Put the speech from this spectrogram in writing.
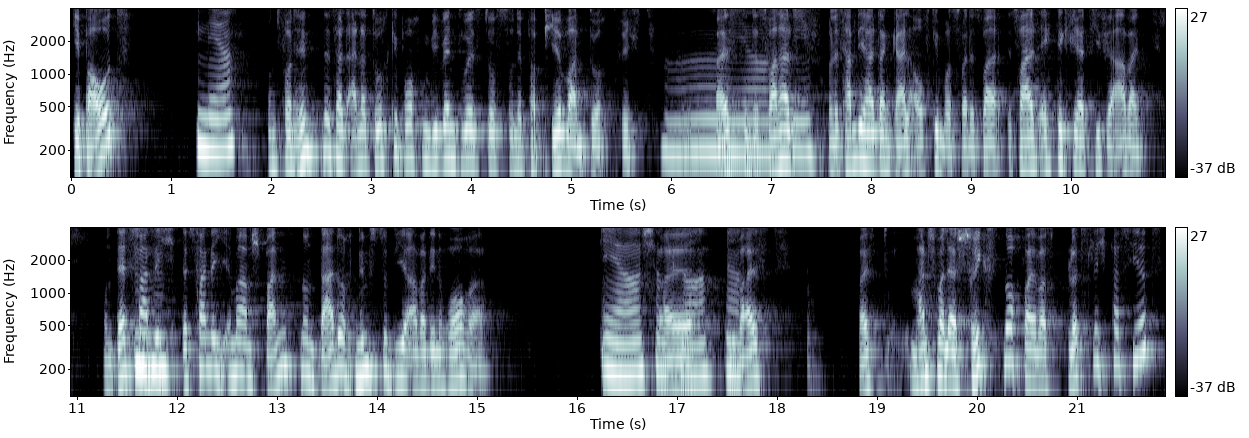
gebaut. Ja. Und von hinten ist halt einer durchgebrochen, wie wenn du jetzt durch so eine Papierwand durchbrichst. Ah, weißt du, ja, das waren halt, okay. und das haben die halt dann geil aufgemosst, weil das war, das war halt echte kreative Arbeit. Und das fand mhm. ich, das fand ich immer am spannendsten und dadurch nimmst du dir aber den Horror. Ja, schon weil klar. Du weißt, weißt, manchmal erschrickst noch, weil was plötzlich passiert.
